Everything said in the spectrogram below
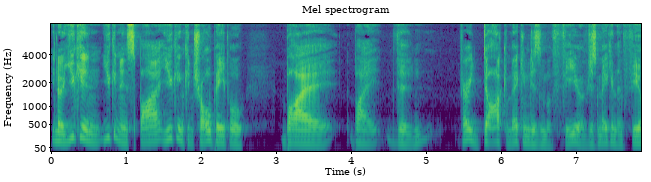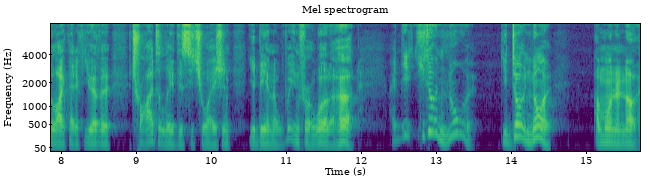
You know, you can you can inspire, you can control people by by the very dark mechanism of fear of just making them feel like that if you ever tried to leave this situation, you'd be in, a, in for a world of hurt. You don't know. You don't know. I want to know.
